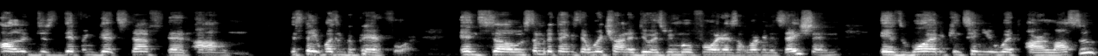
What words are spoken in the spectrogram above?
all of just different good stuff that um, the state wasn't prepared for. And so some of the things that we're trying to do as we move forward as an organization is one, continue with our lawsuit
